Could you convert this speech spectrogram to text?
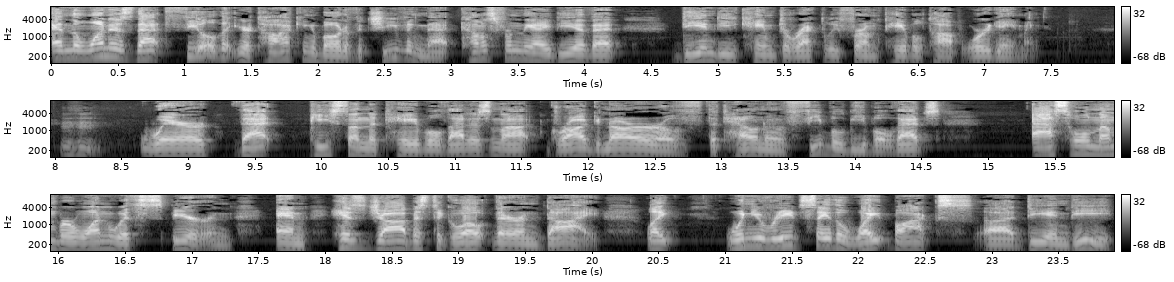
And the one is that feel that you're talking about of achieving that comes from the idea that D and D came directly from tabletop wargaming, where that piece on the table. That is not Grognar of the town of Feeble That's asshole number one with spear and, and his job is to go out there and die. Like, when you read, say, the white box, uh, D&D,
